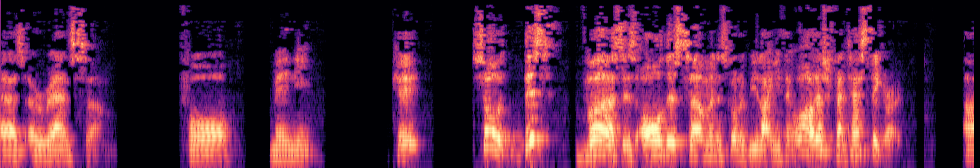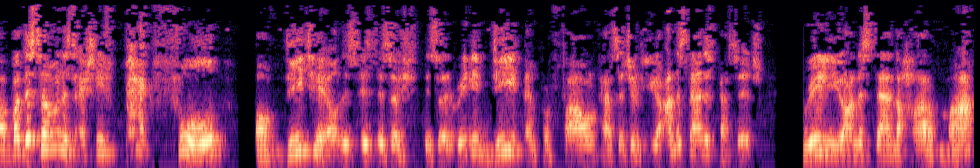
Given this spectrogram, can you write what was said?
as a ransom for many. Okay? So this verse is all this sermon is going to be like. You think, wow, that's fantastic, right? Uh, but this sermon is actually packed full of detail. It's, it's, it's, a, it's a really deep and profound passage. If you understand this passage, really you understand the heart of Mark,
